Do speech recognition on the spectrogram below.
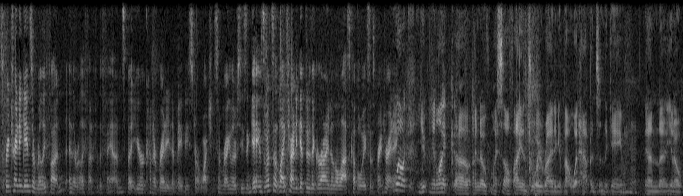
Spring training games are really fun, and they're really fun for the fans. But you're kind of ready to maybe start watching some regular season games. What's it like trying to get through the grind of the last couple weeks of spring training? Well, you, you like, uh, I know myself, I enjoy writing about what happens in the game. Mm-hmm. And, uh, you know,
